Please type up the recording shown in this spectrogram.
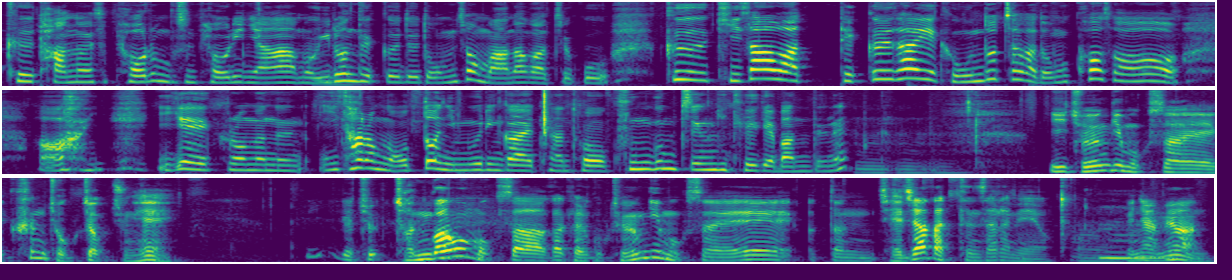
그 단어에서 별은 무슨 별이냐 뭐 이런 음. 댓글들도 엄청 많아가지고 그 기사와 댓글 사이에 그 온도차가 너무 커서 아 이게 그러면은 이 사람은 어떤 인물인가에 대한 더 궁금증이 들게 만드는 음, 음, 음. 이 조영기 목사의 큰 족적 중에 전광훈 목사가 결국 조영기 목사의 어떤 제자 같은 사람이에요. 음. 왜냐하면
